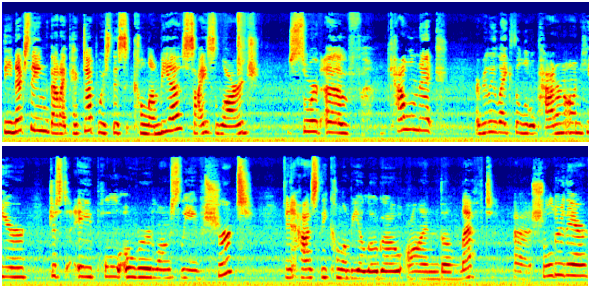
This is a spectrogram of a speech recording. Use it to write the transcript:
The next thing that I picked up was this Columbia size large sort of cowl neck. I really like the little pattern on here. Just a pull over long sleeve shirt and it has the Columbia logo on the left uh, shoulder there.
